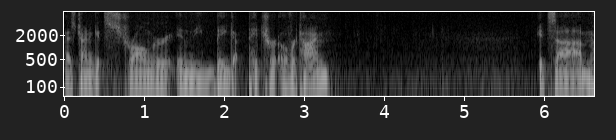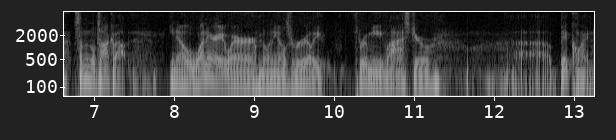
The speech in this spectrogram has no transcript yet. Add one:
as China gets stronger in the big picture over time. It's um, something we'll talk about. You know, one area where millennials really threw me last year, uh, Bitcoin.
